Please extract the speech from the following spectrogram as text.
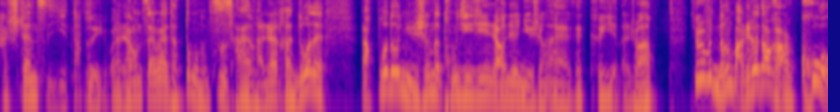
扇自己大嘴巴，然后在外头冻得自残，反正很多的啊，剥夺女生的同情心，然后这女生哎可以了是吧？就是能把这个道坎跨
